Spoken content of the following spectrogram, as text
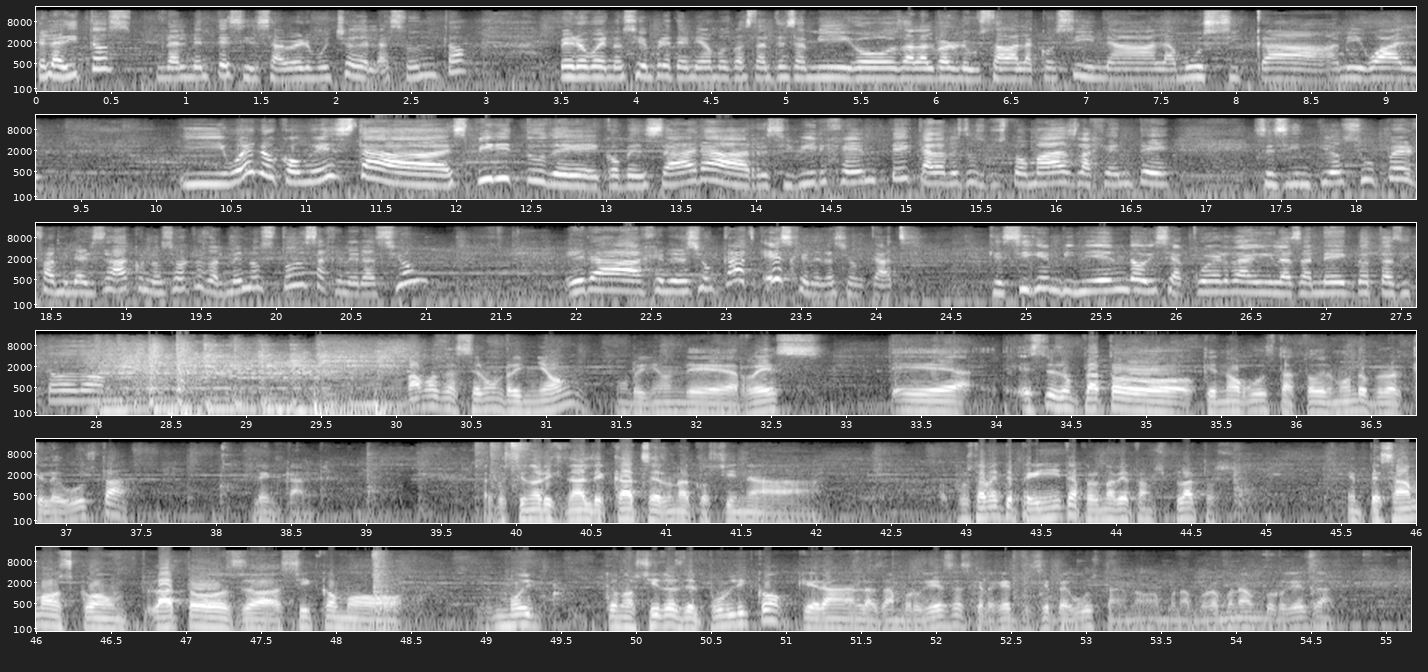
peladitos, realmente sin saber mucho del asunto. Pero bueno, siempre teníamos bastantes amigos, al Álvaro le gustaba la cocina, la música, a mí igual. Y bueno, con este espíritu de comenzar a recibir gente, cada vez nos gustó más, la gente se sintió súper familiarizada con nosotros, al menos toda esa generación. Era generación Cats, es generación Cats, que siguen viniendo y se acuerdan y las anécdotas y todo. Vamos a hacer un riñón, un riñón de res eh, este es un plato que no gusta a todo el mundo, pero al que le gusta, le encanta. La cocina original de Katz era una cocina justamente pequeñita, pero no había tantos platos. Empezamos con platos así como muy conocidos del público, que eran las hamburguesas, que la gente siempre gusta, ¿no? Una, hamburguesa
